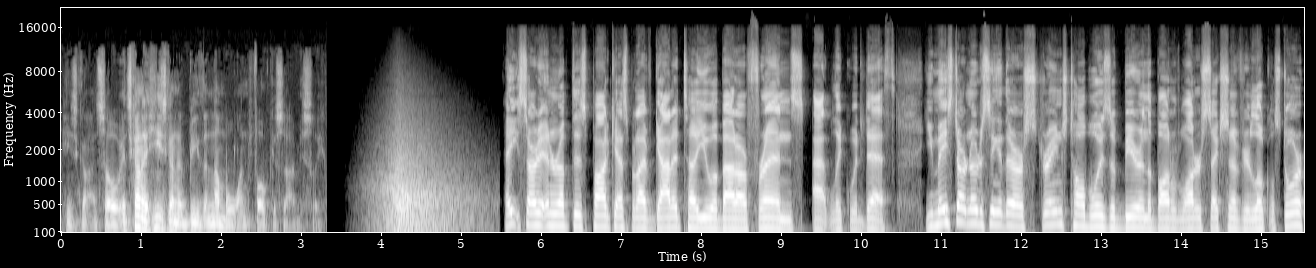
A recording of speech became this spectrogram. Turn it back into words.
he's gone. So it's gonna, he's gonna be the number one focus, obviously. Hey, sorry to interrupt this podcast, but I've got to tell you about our friends at Liquid Death. You may start noticing that there are strange tall boys of beer in the bottled water section of your local store.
